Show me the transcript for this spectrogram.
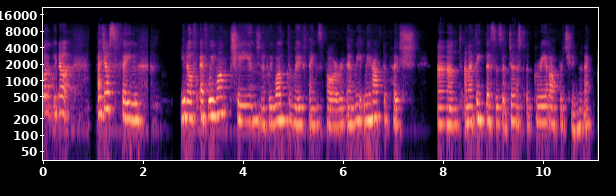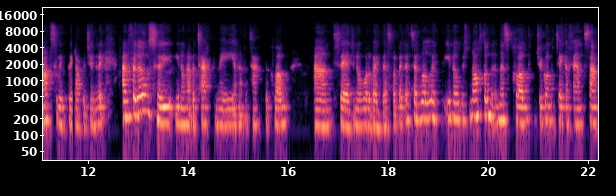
well, you know, I just feel you know, if, if we want change and if we want to move things forward, then we, we have to push And, and I think this is a, just a great opportunity, absolute great opportunity. And for those who, you know, have attacked me and have attacked the club and said, you know, what about this? But I said, well, look, you know, there's nothing in this club that you're going to take offence at.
